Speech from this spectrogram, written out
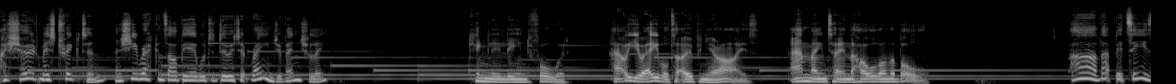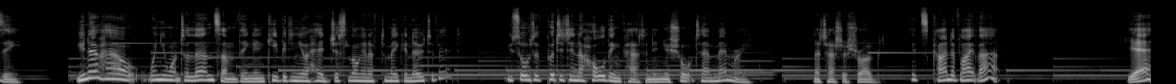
I showed Miss Trigton, and she reckons I'll be able to do it at range eventually. Kingsley leaned forward. How are you able to open your eyes and maintain the hold on the ball? Ah, that bit's easy. You know how, when you want to learn something and keep it in your head just long enough to make a note of it, you sort of put it in a holding pattern in your short term memory? Natasha shrugged. It's kind of like that. Yeah,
